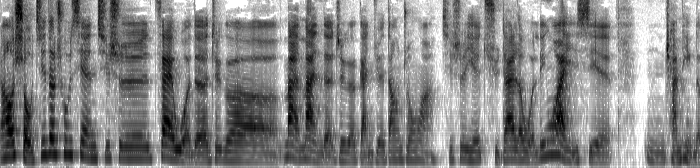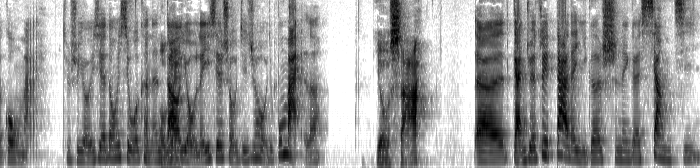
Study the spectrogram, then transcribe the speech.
然后手机的出现，其实在我的这个慢慢的这个感觉当中啊，其实也取代了我另外一些嗯产品的购买。就是有一些东西，我可能到有了一些手机之后，我就不买了。有啥？呃，感觉最大的一个是那个相机，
